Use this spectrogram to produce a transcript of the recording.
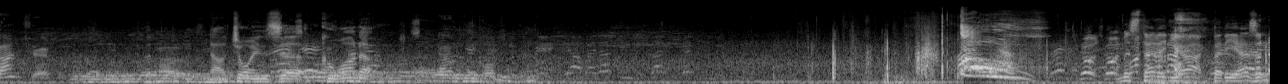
concept. now joins uh, Kuana. missed that in your out but he hasn't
